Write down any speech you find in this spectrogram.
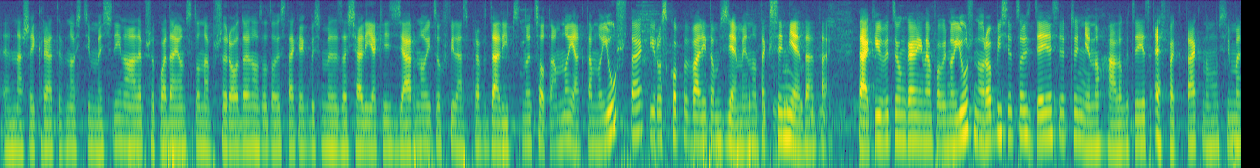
e, naszej kreatywności myśli, no ale przekładając to na przyrodę, no to to jest tak jakbyśmy zasiali jakieś ziarno i co chwila sprawdzali, no co tam, no jak tam, no już, tak? I rozkopywali tą ziemię, no tak się nie da, tak. Tak, i wyciągali na powierzchnię, no już, no robi się coś, dzieje się czy nie, no halo, gdzie jest efekt, tak? No musimy,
